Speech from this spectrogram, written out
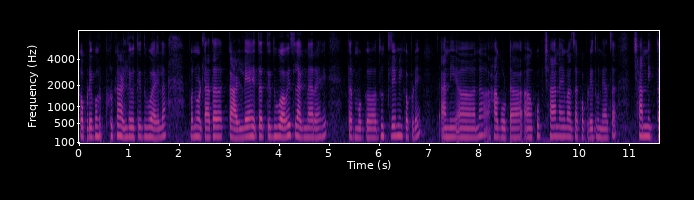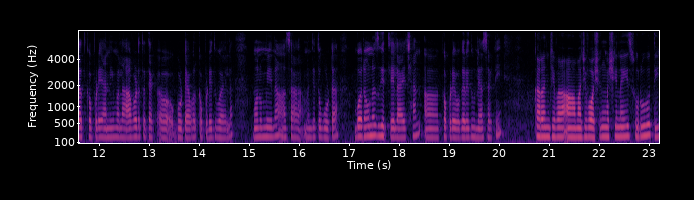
कपडे भरपूर काढले होते धुवायला. पण म्हटलं आता काढले आहे तर ते धुवावेच लागणार आहे. तर मग धुतले मी कपडे आणि ना हा गोटा खूप छान आहे माझा कपडे धुण्याचा. छान निघतात कपडे आणि मला आवडतं त्या गोट्यावर कपडे धुवायला. म्हणून मी ना असा म्हणजे तो गोटा बनवूनच घेतलेला आहे छान कपडे वगैरे धुण्यासाठी. कारण जेव्हा माझी वॉशिंग मशीनही सुरू होती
